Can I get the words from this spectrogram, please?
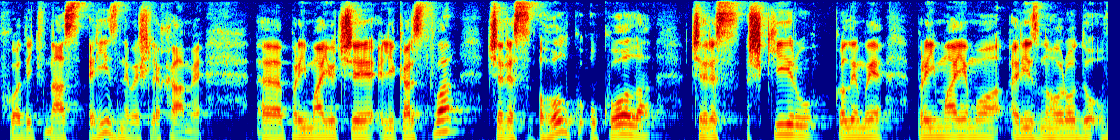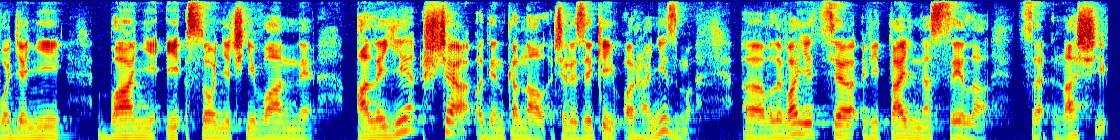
входить в нас різними шляхами, е, приймаючи лікарства через голку укола, через шкіру, коли ми приймаємо різного роду водяні бані і сонячні ванни. Але є ще один канал, через який в організм е, вливається вітальна сила. Це наші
